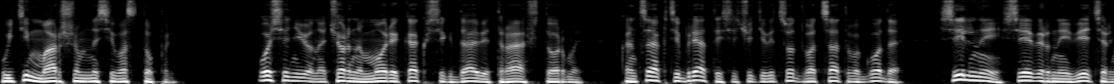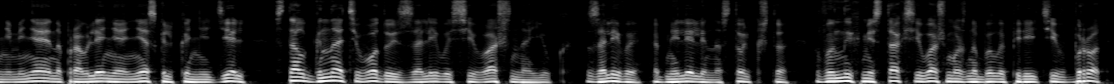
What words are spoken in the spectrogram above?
уйти маршем на Севастополь. Осенью на Черном море, как всегда, ветра, штормы. В конце октября 1920 года сильный северный ветер, не меняя направления несколько недель, стал гнать воду из залива Сиваш на юг. Заливы обмелели настолько, что в иных местах Сиваш можно было перейти вброд.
